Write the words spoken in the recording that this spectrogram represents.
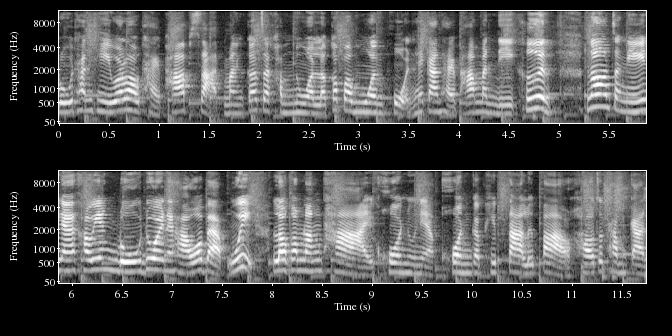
รู้ทันทีว่าเราถ่ายภาพสัตว์ มันก็จะคำนวณแล้วก็ประมวลผลให้การถ่ายภาพมันดีขึ้น นอกจากนี้นะเขายังรู้ด้วยนะคะว่าแบบอุ๊ย เรากำลังถ่ายคนอยู่เนี่ยคนกระพริบตาหรือเปล่า เขาจะทำการ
